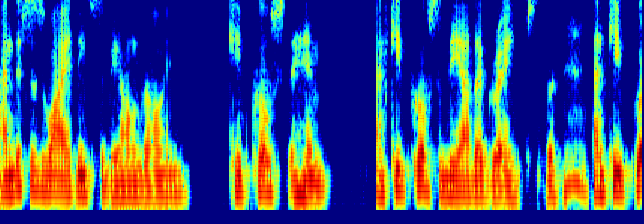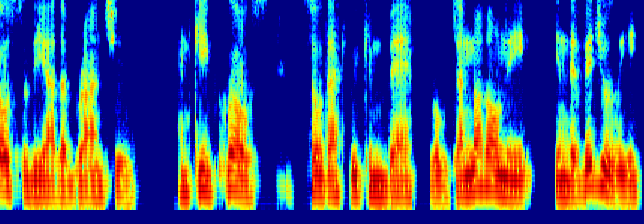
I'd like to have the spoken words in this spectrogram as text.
And this is why it needs to be ongoing. Keep close to him and keep close to the other grapes and keep close to the other branches and keep close so that we can bear fruit and not only individually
